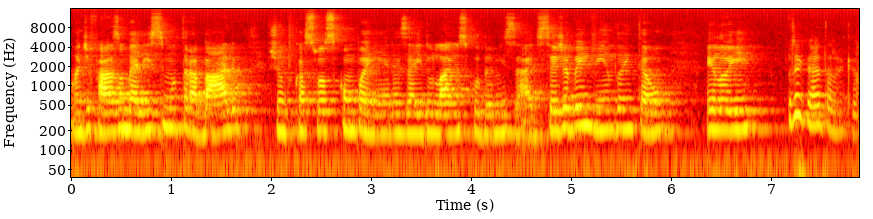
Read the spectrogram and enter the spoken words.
onde faz um belíssimo trabalho junto com as suas companheiras aí do Lions Clube Amizade. Seja bem-vindo então, Eloy. Obrigada, Raquel.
